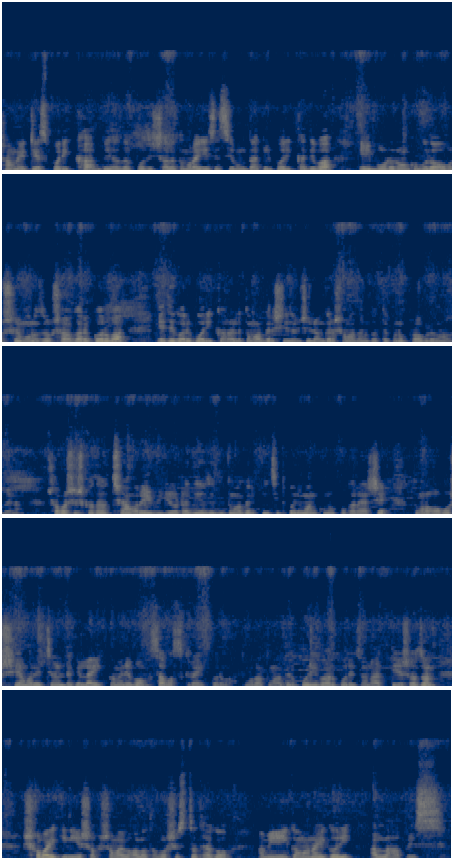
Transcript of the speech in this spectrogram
সামনে টেস্ট পরীক্ষা, দুই হাজার পঁচিশ সালে তোমরা এসএসসি এবং দাখিল পরীক্ষা দেবা, এই বোর্ডের অঙ্কগুলো অবশ্যই মনোযোগ সহকারে করবা। এতে করে পরীক্ষা হলে তোমাদের সৃজনশীল অঙ্কের সমাধান করতে কোনো প্রবলেম হবে না। সর্বশেষ কথা হচ্ছে, আমার এই ভিডিওটা দিয়ে যদি তোমাদের কিঞ্চিত পরিমাণ কোনো উপকারে আসে, তোমরা অবশ্যই আমার এই চ্যানেলটাকে লাইক কমেন্ট এবং সাবস্ক্রাইব করবা। তোমরা তোমাদের পরিবার, পরিজন আত্মীয় স্বজন সবাইকে নিয়ে সবসময় ভালো থাকো, সুস্থ থাকো। আমি এই কামনাই করি। আল্লাহ হাফিজ।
